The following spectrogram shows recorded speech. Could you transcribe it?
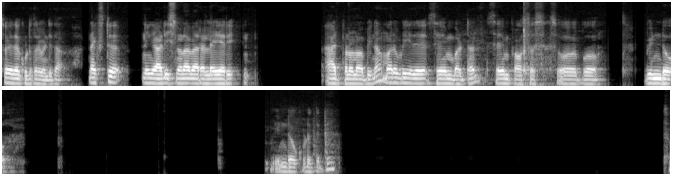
ஸோ இதை கொடுத்துட வேண்டியதான் நெக்ஸ்ட்டு நீங்கள் அடிஷ்னலாக வேறு லேயர் ஆட் பண்ணணும் அப்படின்னா மறுபடியும் இது same button same process so இப்போது விண்டோ விண்டோ கொடுத்துட்டு ஸோ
